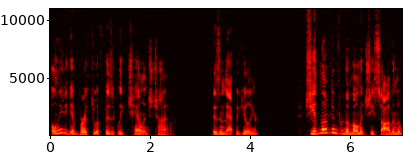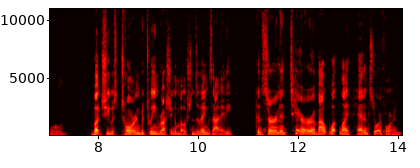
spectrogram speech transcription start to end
only to give birth to a physically challenged child. Isn't that peculiar? She had loved him from the moment she saw him in the womb, but she was torn between rushing emotions of anxiety, concern, and terror about what life had in store for him.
